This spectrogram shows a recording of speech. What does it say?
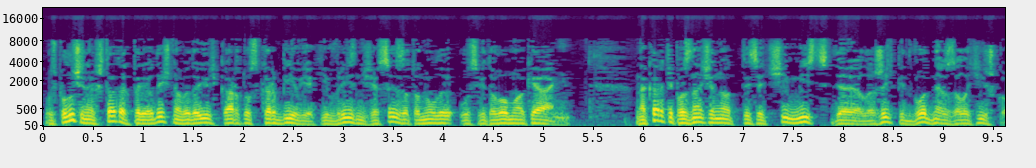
У Сполучених Штатах періодично видають карту скарбів, які в різні часи затонули у світовому океані. На карті позначено тисячі місць, де лежить підводне золотішко.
